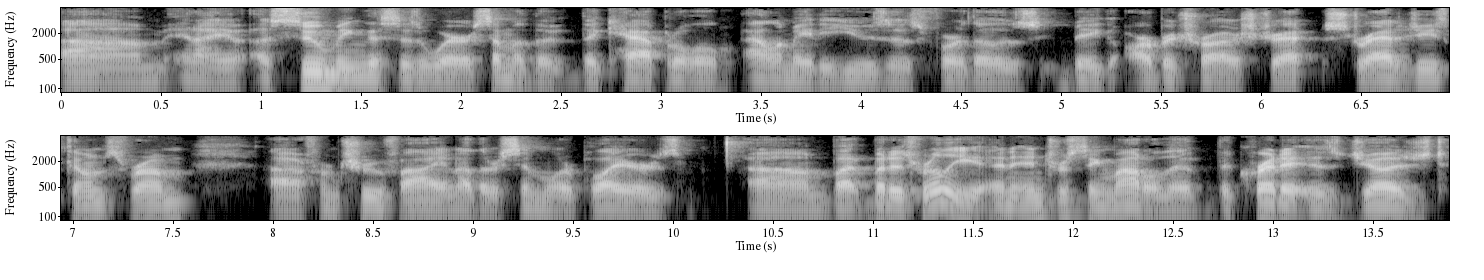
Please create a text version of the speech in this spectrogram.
Um, and I assuming this is where some of the the capital Alameda uses for those big arbitrage stra- strategies comes from, uh, from TrueFi and other similar players. Um, but but it's really an interesting model. The the credit is judged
